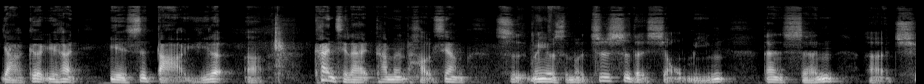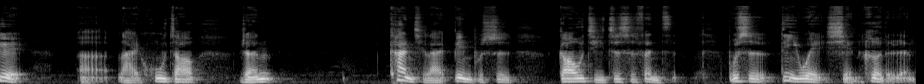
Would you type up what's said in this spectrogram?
雅各、约翰也是打鱼了啊。看起来他们好像是没有什么知识的小民，但神呃却呃来呼召人，看起来并不是高级知识分子，不是地位显赫的人，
